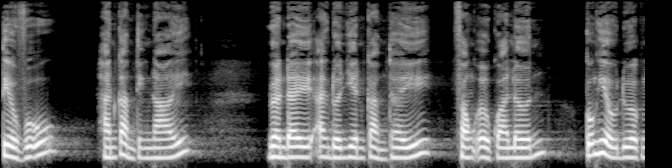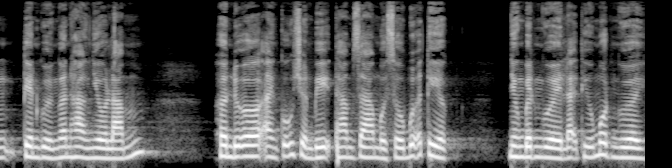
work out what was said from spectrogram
Tiểu Vũ, hắn cảm tình nói. Gần đây anh đột nhiên cảm thấy phòng ở quá lớn, cũng hiểu được tiền gửi ngân hàng nhiều lắm. Hơn nữa anh cũng chuẩn bị tham gia một số bữa tiệc, nhưng bên người lại thiếu một người,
